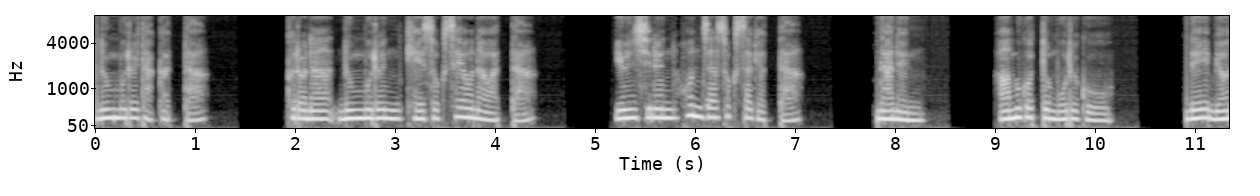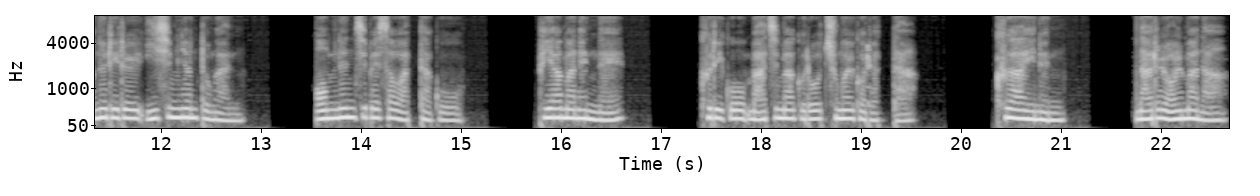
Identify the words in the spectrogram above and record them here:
눈물을 닦았다. 그러나 눈물은 계속 새어나왔다. 윤 씨는 혼자 속삭였다. 나는 아무것도 모르고 내 며느리를 20년 동안 없는 집에서 왔다고 비하만 했네. 그리고 마지막으로 중얼거렸다. 그 아이는 나를 얼마나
